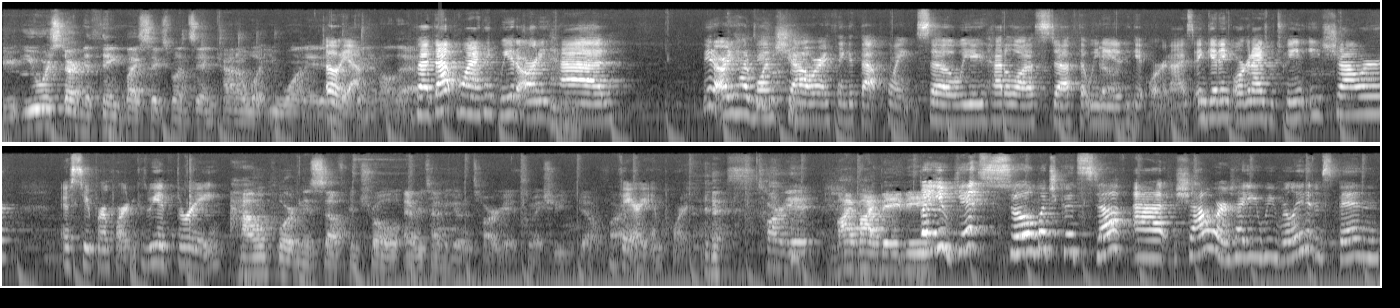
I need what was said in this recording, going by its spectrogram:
You, you were starting to think by six months in kind of what you wanted and Oh, yeah. and all that. But at that point, I think we had already had we had already had one shower. I think at that point, so we had a lot of stuff that we Yeah. needed to get organized. And getting organized between each shower is super important because we had three. how important is self-control every time you go to Target to make sure you don't fire? Very important. Target, bye bye, baby. but you get so much good stuff at showers that you, we really didn't spend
